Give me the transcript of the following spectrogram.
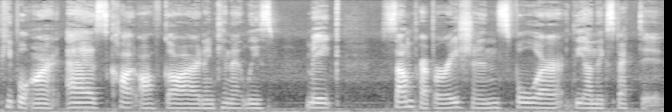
people aren't as caught off guard and can at least make some preparations for the unexpected.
